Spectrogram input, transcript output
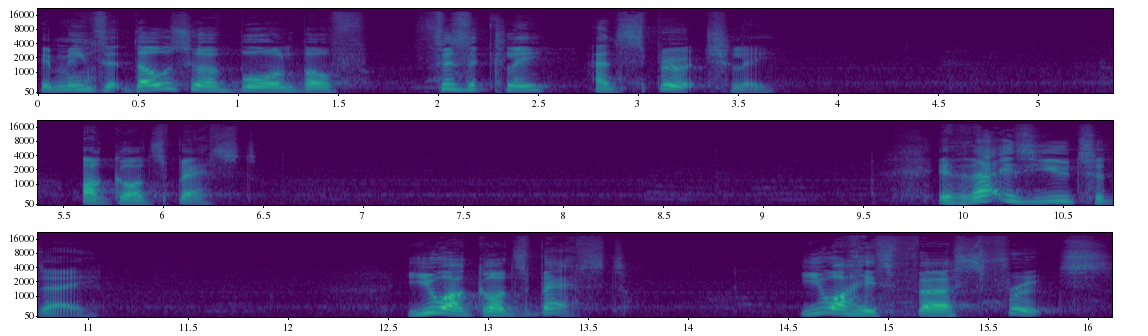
It means that those who are born both physically and spiritually are God's best. If that is you today, you are God's best. You are his first fruits.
